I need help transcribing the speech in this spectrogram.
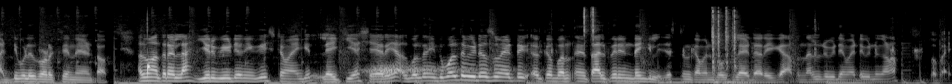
അടിപൊളി പ്രോഡക്റ്റ് തന്നെ കേട്ടോ. അത് മാത്രമല്ല ഈ ഒരു വീഡിയോ നിങ്ങൾക്ക് ഇഷ്ടമായെങ്കിൽ ലൈക്ക് ചെയ്യുക ഷെയർ ചെയ്യുക. അതുപോലെ തന്നെ ഇതുപോലത്തെ വീഡിയോസുമായിട്ട് ഒക്കെ താല്പര്യം ഉണ്ടെങ്കിൽ ജസ്റ്റ് ഒന്ന് കമന്റ് ബോക്സിലായിട്ട് അറിയിക്കുക. അപ്പോൾ നല്ലൊരു വീഡിയോ ആയിട്ട് വീണ്ടും കാണാം. ബൈ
